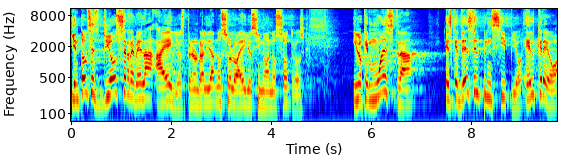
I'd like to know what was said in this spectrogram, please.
Y entonces Dios se revela a ellos, pero en realidad no solo a ellos, sino a nosotros. Y lo que muestra es que desde el principio Él creó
